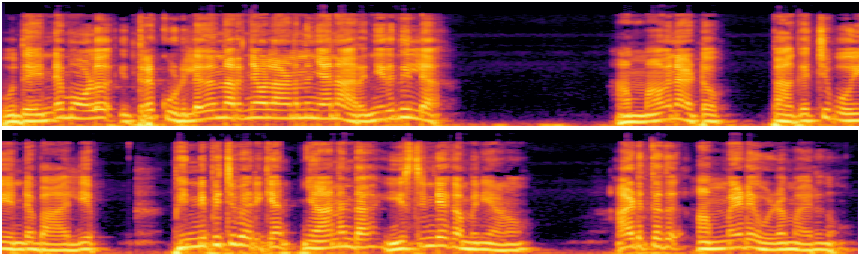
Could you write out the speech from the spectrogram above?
ഉദയന്റെ മോൾ ഇത്ര കുടിലത നിറഞ്ഞവളാണെന്ന് ഞാൻ അറിഞ്ഞിരുന്നില്ല. അമ്മാവനാട്ടോ പകച്ചുപോയി എന്റെ ബാല്യം. ഭിന്നിപ്പിച്ചു ഭരിക്കാൻ ഞാനെന്താ ഈസ്റ്റ് ഇന്ത്യ കമ്പനിയാണോ? അടുത്തത് അമ്മയുടെ ഊഴമായിരുന്നു.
